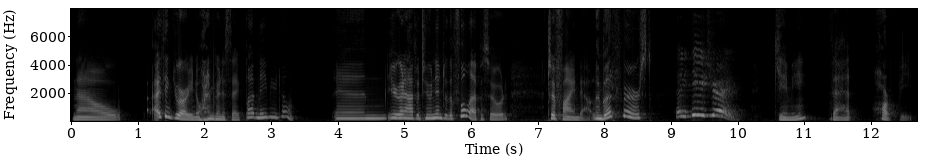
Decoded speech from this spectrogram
Now, I think you already know what I'm going to say, but maybe you don't. And you're going to have to tune into the full episode to find out. But first, hey DJ, gimme that heartbeat.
